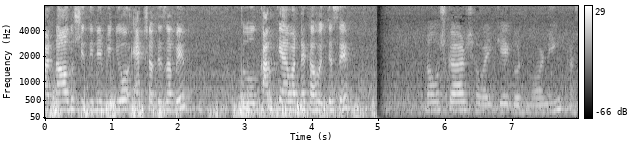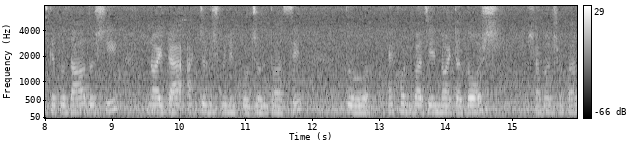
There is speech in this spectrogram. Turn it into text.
আর দ্বাদশীর দিনের ভিডিও একসাথে যাবে। তো কালকে আবার দেখা হইতেছে। নমস্কার সবাইকে গুড মর্নিং আজকে তো দ্বাদশী, নয়টা আটচল্লিশ মিনিট পর্যন্ত আছে। তো এখন বাজে নয়টা দশ। সকাল সকাল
